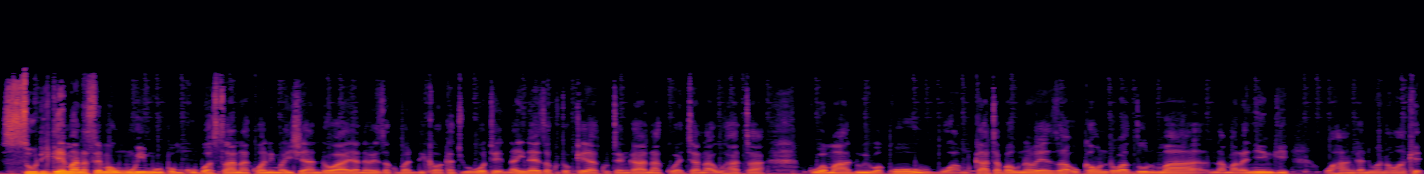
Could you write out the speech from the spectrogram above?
Sudi Gema anasema umuhimu upo mkubwa sana, kwani maisha ya ndoa yanaweza kubadilika wakati wowote, na inaweza kutokea kutengana, kuachana, au hata kuwa maadui wakubwa. Mkataba unaweza ukaondoa dhuluma, na mara nyingi wahanga ni wanawake.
